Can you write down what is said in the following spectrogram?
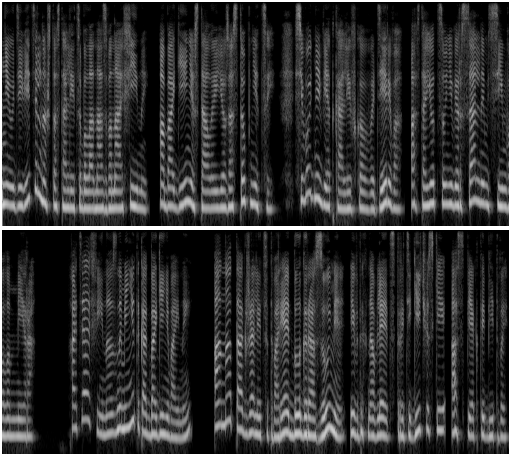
Неудивительно, что столица была названа Афиной, а богиня стала ее заступницей. Сегодня ветка оливкового дерева остается универсальным символом мира. Хотя Афина знаменита как богиня войны, она также олицетворяет благоразумие и вдохновляет стратегические аспекты битвы.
